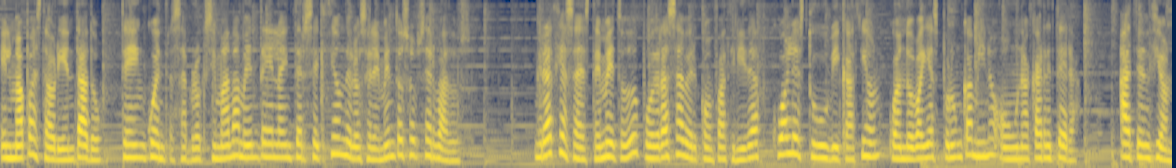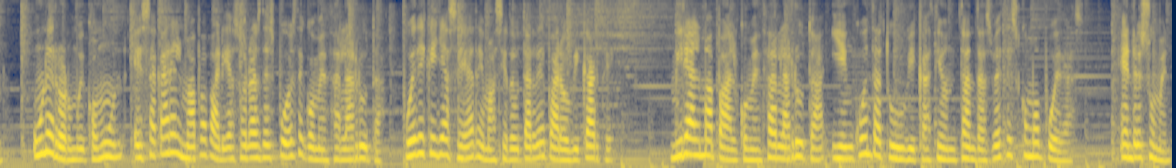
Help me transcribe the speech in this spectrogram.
el mapa está orientado, te encuentras aproximadamente en la intersección de los elementos observados. Gracias a este método podrás saber con facilidad cuál es tu ubicación cuando vayas por un camino o una carretera. Atención, un error muy común es sacar el mapa varias horas después de comenzar la ruta. Puede que ya sea demasiado tarde para ubicarte, Mira el mapa al comenzar la ruta y encuentra tu ubicación tantas veces como puedas. En resumen,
